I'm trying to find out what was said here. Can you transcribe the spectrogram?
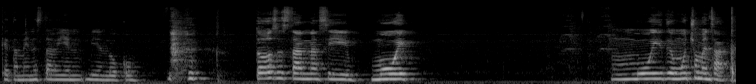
que también está bien, bien loco. Todos están así muy, muy de mucho mensaje.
